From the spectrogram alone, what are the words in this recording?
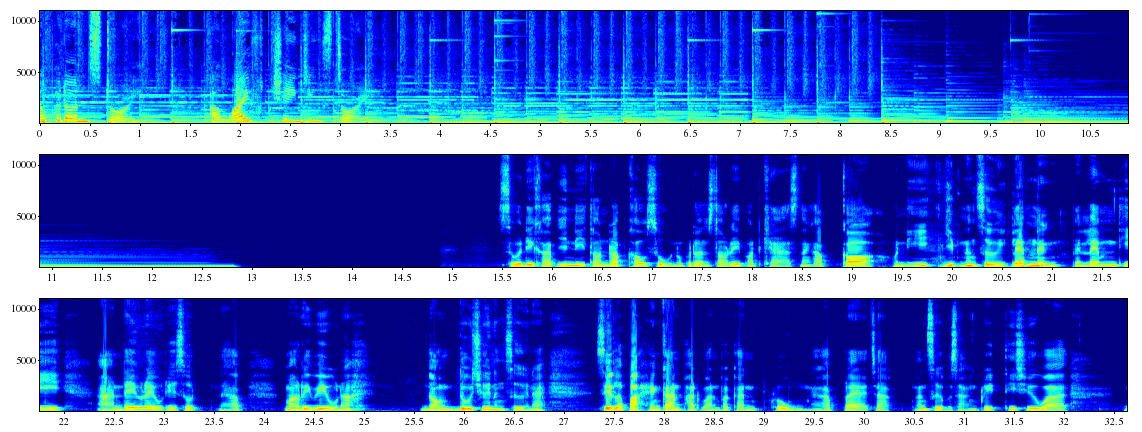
n o p ด d o สตอรี่ a life changing story สวัสดีครับ ยินดีต้อนรับเข้าสู่นพดล Story Podcast นะครับ ก็วันนี้หยิบหนังสืออีกเล่มหนึ่ง เป็นเล่มที่อ่านได้เร็วที่สุดนะครับ มารีวิวนะลองดูชื่อหนังสือนะ ศิลปะแห่งการผัดวันประกันพรุ่งนะครับ แปลจากหนังสือภาษาอังกฤษที่ชื่อว่า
